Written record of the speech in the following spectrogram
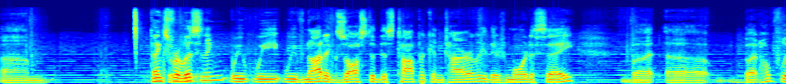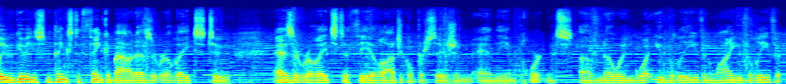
Um, thanks Absolutely. for listening. We, we, we've not exhausted this topic entirely. There's more to say but uh, but hopefully we've given you some things to think about as it relates to as it relates to theological precision and the importance of knowing what you believe and why you believe it.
